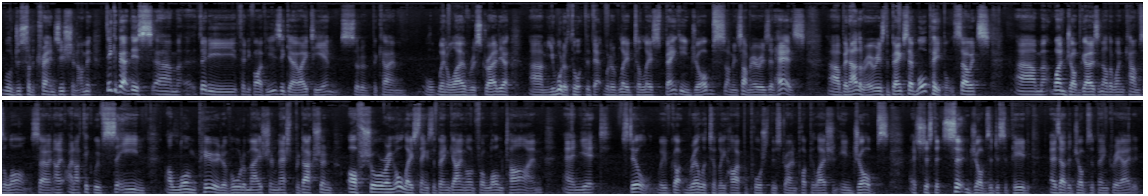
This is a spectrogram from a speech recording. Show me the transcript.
will just sort of transition. I mean, think about this um, 30, 35 years ago, ATMs sort of became went all over Australia. Um, you would have thought that that would have led to less banking jobs. I mean, some areas it has, uh, but in other areas the banks have more people. So it's um, one job goes, another one comes along. So, and I, and I, think we've seen a long period of automation, mass production, offshoring, all these things have been going on for a long time, and yet still we've got relatively high proportion of the Australian population in jobs. It's just that certain jobs have disappeared as other jobs have been created.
